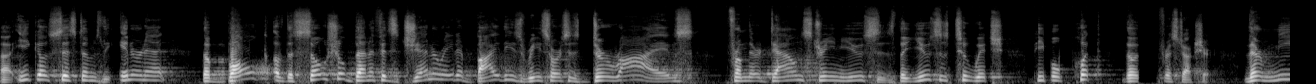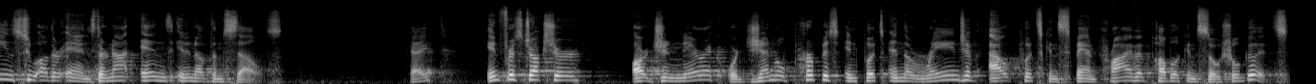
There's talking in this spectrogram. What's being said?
uh, ecosystems, the internet. The bulk of the social benefits generated by these resources derives from their downstream uses, the uses to which people put the infrastructure. They're means to other ends. They're not ends in and of themselves. Okay? Infrastructure are generic or general purpose inputs, and the range of outputs can span private, public, and social goods.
